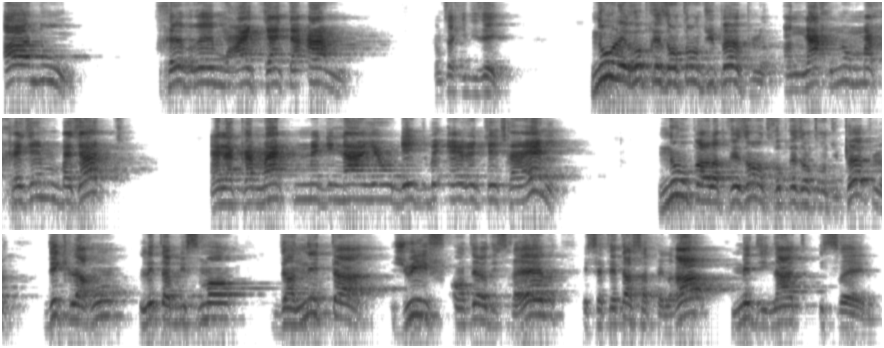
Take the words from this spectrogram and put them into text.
à nous, comme ça qu'il disait, nous les représentants du peuple, nous, par la présence représentants du peuple, déclarons l'établissement d'un État juif en terre d'Israël et cet État s'appellera Medinat Israël.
